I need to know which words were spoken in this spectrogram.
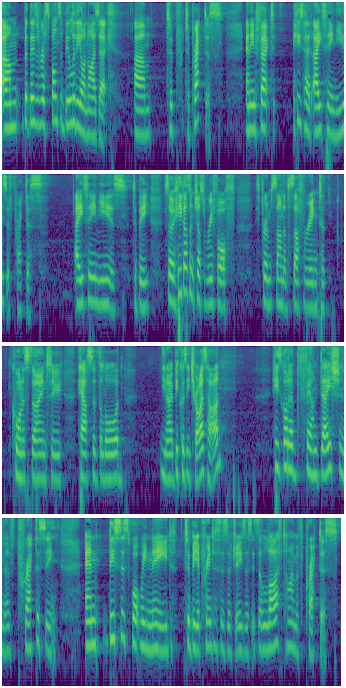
Um, but there's a responsibility on Isaac um, to to practice, and in fact, he's had 18 years of practice. 18 years to be. So he doesn't just riff off from Son of Suffering to Cornerstone to House of the Lord, you know, because he tries hard. He's got a foundation of practicing. And this is what we need to be apprentices of Jesus it's a lifetime of practice.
